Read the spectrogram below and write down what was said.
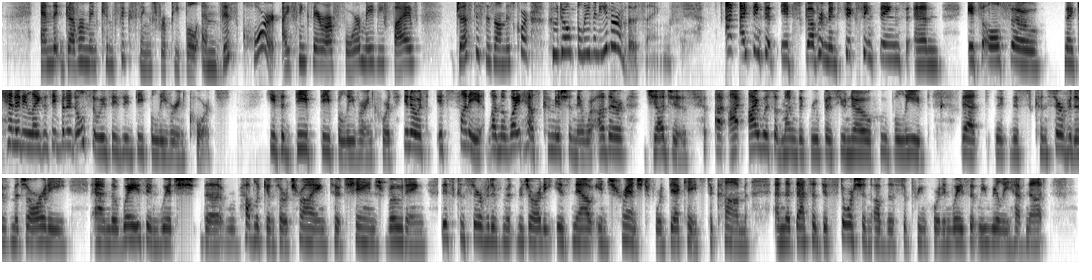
and that government can fix things for people. And this court, I think there are four, maybe five justices on this court who don't believe in either of those things. I think that it's government fixing things, and it's also the Kennedy legacy, but it also is he's a deep believer in courts. He's a deep, deep believer in courts. You know, it's it's funny. On the White House Commission, there were other judges. I, I, I was among the group, as you know, who believed that the, this conservative majority and the ways in which the Republicans are trying to change voting, this conservative majority is now entrenched for decades to come, and that that's a distortion of the Supreme Court in ways that we really have not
